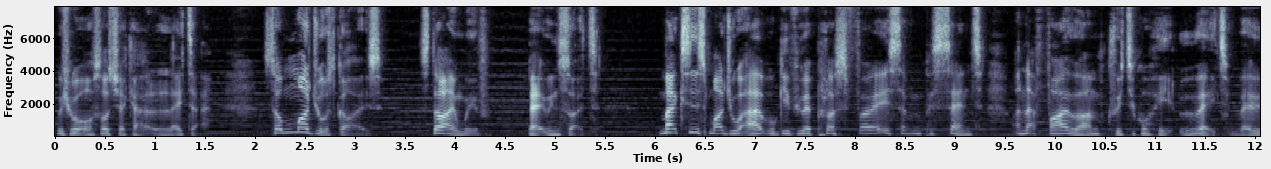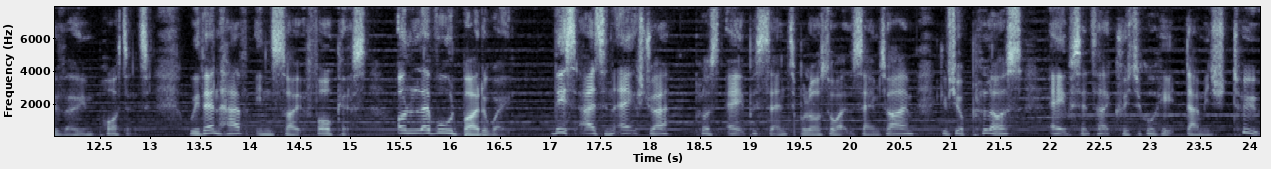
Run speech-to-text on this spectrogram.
which we'll also check out later. So modules guys, starting with Better Insight. Maxing this module out will give you a plus 37% on that firearm critical hit rate, very very important. We then have Insight Focus, unleveled by the way, this adds an extra plus 8% but also at the same time gives you a plus 8% to that critical hit damage too.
